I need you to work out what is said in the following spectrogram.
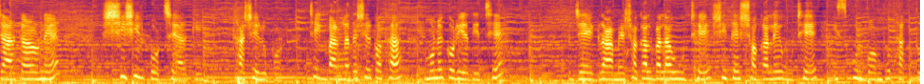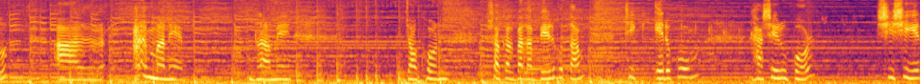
যার কারণে শিশির পড়ছে আর কি ঘাসের উপর। ঠিক বাংলাদেশের কথা মনে করিয়ে দিচ্ছে যে গ্রামে সকালবেলা উঠে, শীতের সকালে উঠে স্কুল বন্ধ থাকতো। আর মানে গ্রামে যখন সকালবেলা বের হতাম, ঠিক এরকম ঘাসের উপর শিশির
